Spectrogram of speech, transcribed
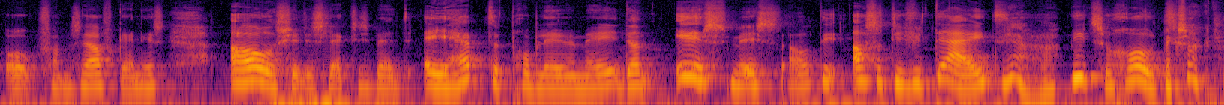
ook van mezelf ken is, als je dyslectisch bent en je hebt er problemen mee, dan is meestal die assertiviteit niet zo groot. Exact.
